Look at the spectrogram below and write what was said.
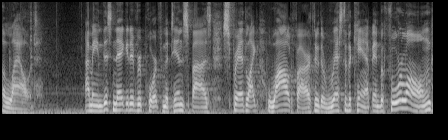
aloud. I mean, this negative report from the 10 spies spread like wildfire through the rest of the camp. And before long,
